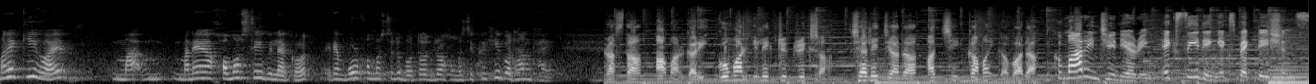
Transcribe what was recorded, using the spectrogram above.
মানে কি হয় মানে সমষ্টিবিলাকত এতিয়া মোৰ সমষ্টিটো বটদ্ৰ সমষ্টি কৃষি প্ৰধান ঠাই। रास्ता आमार गाड़ी कुमार इलेक्ट्रिक रिक्शा चले ज्यादा अच्छी कमाई का वादा Kumar Engineering, exceeding expectations.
